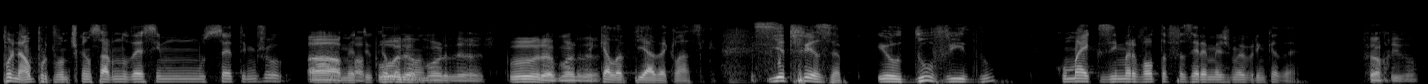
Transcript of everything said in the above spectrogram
Por não, porque vão descansar no 17 jogo. Ah, pá, por amor de Deus, por amor de Deus. Aquela piada clássica. E a defesa, eu duvido que o Mike Zimmer volte a fazer a mesma brincadeira. Foi horrível.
